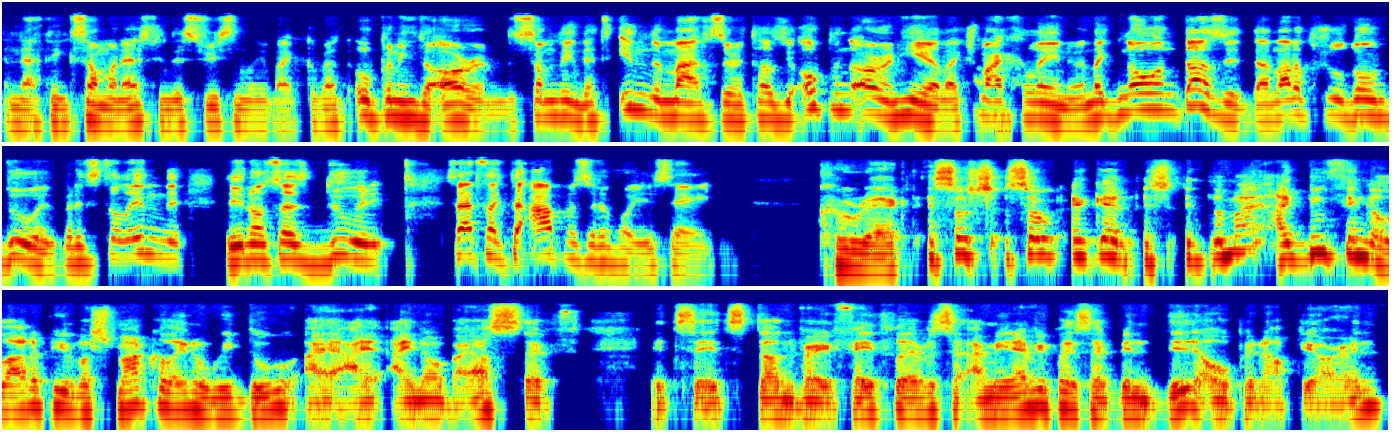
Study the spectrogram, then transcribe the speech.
And I think someone asked me this recently, like about opening the. There's something that's in the Machzor. It tells you open the Aron here, like Shema and like no one does it. A lot of people don't do it, but it's still in the you know says do it. So that's like the opposite of what you're saying. Correct. So, so again, I do think a lot of people Shema We do. I, I, I know by us it's it's done very faithfully. I mean, every place I've been did open up the Aron.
